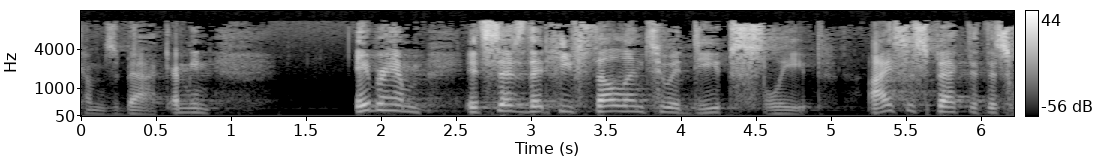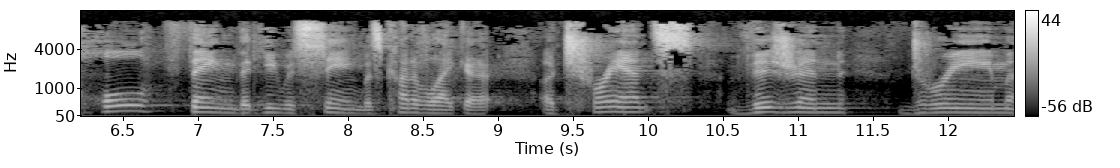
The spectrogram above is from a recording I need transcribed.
comes back. I mean, Abraham, it says that he fell into a deep sleep. I suspect that this whole thing that he was seeing was kind of like a, a trance, vision, dream.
